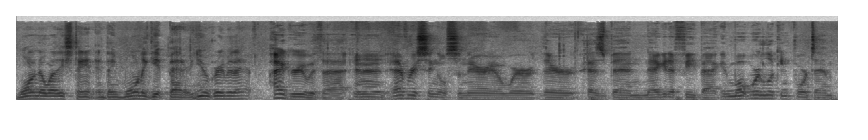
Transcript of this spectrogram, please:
want to know where they stand and they want to get better. You agree with that? I agree with that. And in every single scenario where there has been negative feedback, and what we're looking for, Tim,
